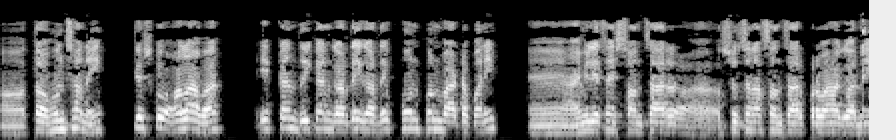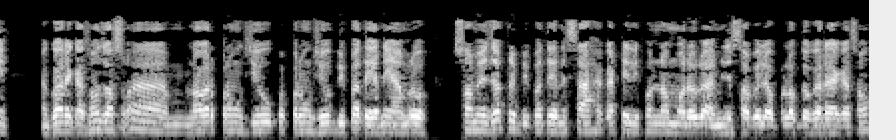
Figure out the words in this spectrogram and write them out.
त हुन्छ नै। त्यसको अलावा एक कान दुई कान गर्दै गर्दै फोन फोनबाट पनि हामीले चाहिँ संचार सूचना संचार प्रवाह गर्ने गरेका छौँ जसमा नगर प्रमुखज्यू उप प्रमुखज्यू विपद हेर्ने हाम्रो संयोजक र विपद हेर्ने शाखाका टेलिफोन नम्बरहरू हामीले सबैलाई उपलब्ध गराएका छौँ।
